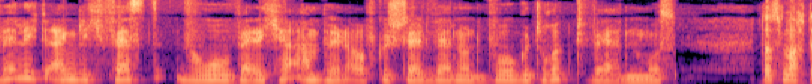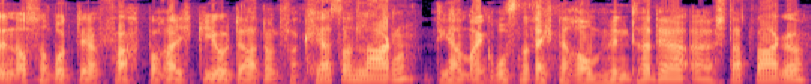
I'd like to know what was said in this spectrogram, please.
Wer legt eigentlich fest, wo welche Ampeln aufgestellt werden und wo gedrückt werden muss? Das macht in Osnabrück der Fachbereich Geodaten und Verkehrsanlagen. Die haben einen großen Rechnerraum hinter der äh, Stadtwaage.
